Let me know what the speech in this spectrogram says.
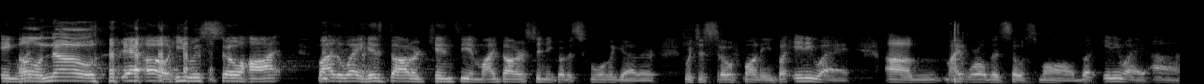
England. Oh no. yeah. Oh, he was so hot. By the way, his daughter Kinsey and my daughter Sydney go to school together, which is so funny. But anyway, um, my world is so small. But anyway, uh,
